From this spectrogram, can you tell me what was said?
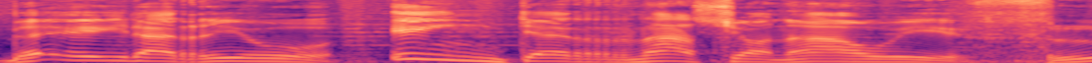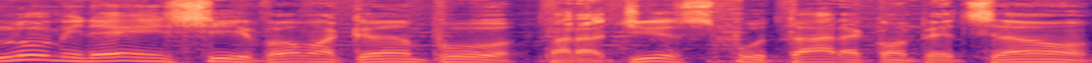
Beira Rio, Internacional e Fluminense vão a campo para disputar a competição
